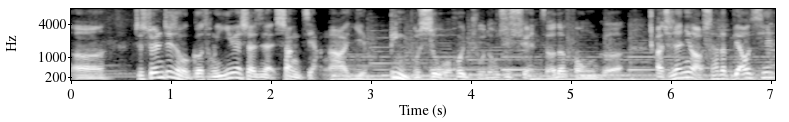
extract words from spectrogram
呃，就虽然这首歌从音乐上上讲啊，也并不是我会主动去选择的风格啊。陈珊妮老师她的标签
